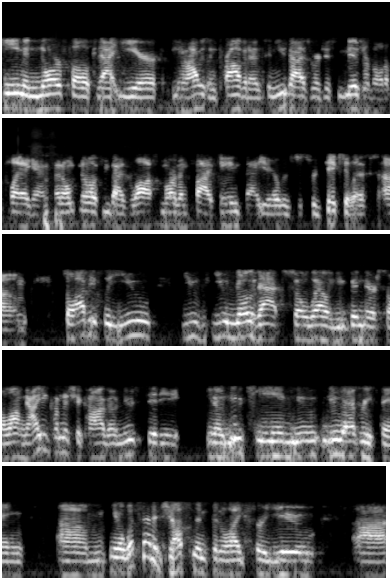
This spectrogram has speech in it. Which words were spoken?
team in Norfolk that year, you know, I was in Providence and you guys were just miserable to play against. I don't know if you guys lost more than five games that year. It was just ridiculous. Um, so obviously you, you, you know that so well and you've been there so long. Now you come to Chicago, new city, you know, new team, new, new everything. Um, you know, what's that adjustment been like for you? Uh,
